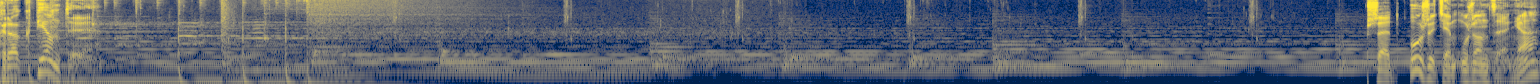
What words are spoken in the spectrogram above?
Krok piąty. Przed użyciem urządzenia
